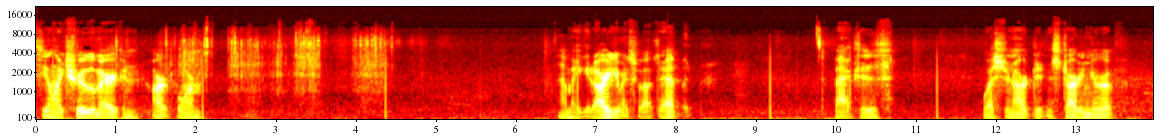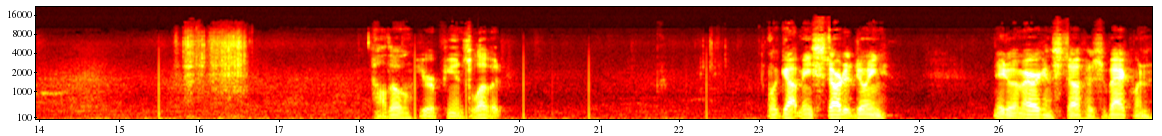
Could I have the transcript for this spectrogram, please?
It's the only true American art form. I may get arguments about that, but the fact is, Western art didn't start in Europe. Although Europeans love it. What got me started doing Native American stuff is back when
